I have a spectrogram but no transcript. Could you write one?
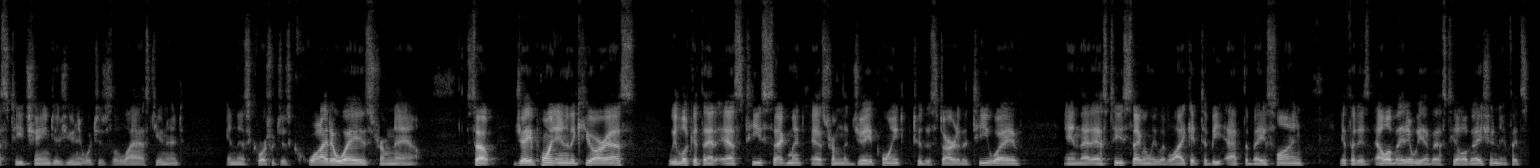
ST changes unit, which is the last unit in this course, which is quite a ways from now. So J point into the QRS, we look at that ST segment as from the J point to the start of the T wave. And that ST segment, we would like it to be at the baseline. If it is elevated, we have ST elevation. If it's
